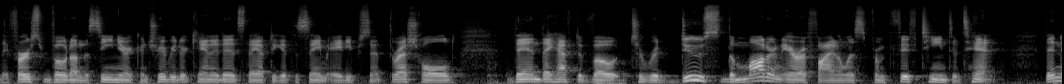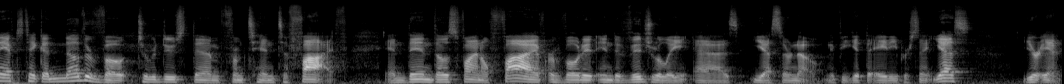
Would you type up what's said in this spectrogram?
they first vote on the senior contributor candidates they have to get the same 80% threshold then they have to vote to reduce the modern era finalists from 15 to 10 then they have to take another vote to reduce them from 10 to 5 And then those final five are voted individually as yes or no. And if you get the 80% yes, you're in.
